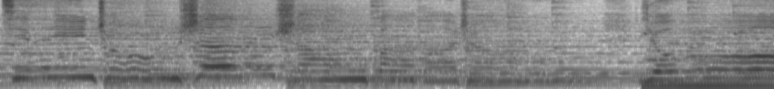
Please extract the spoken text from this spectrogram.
接引众生上八周有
